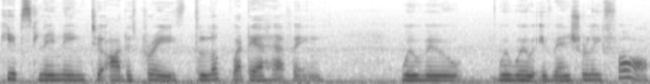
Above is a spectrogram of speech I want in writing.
keeps leaning to other trees to look what they are having, we will we will eventually fall.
